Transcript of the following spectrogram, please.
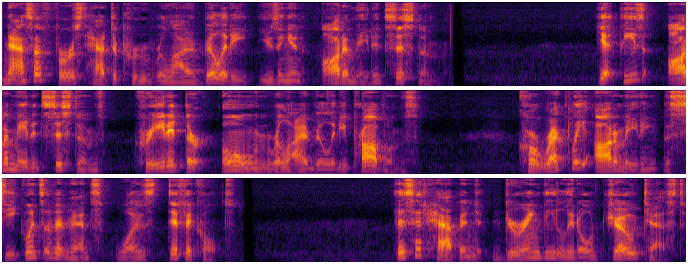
NASA first had to prove reliability using an automated system. Yet these automated systems created their own reliability problems. Correctly automating the sequence of events was difficult. This had happened during the Little Joe test,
